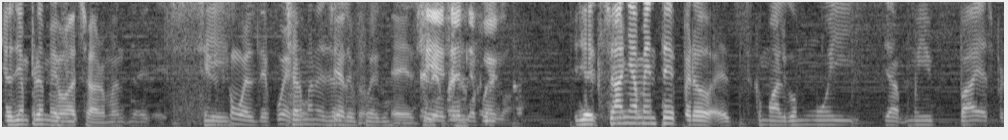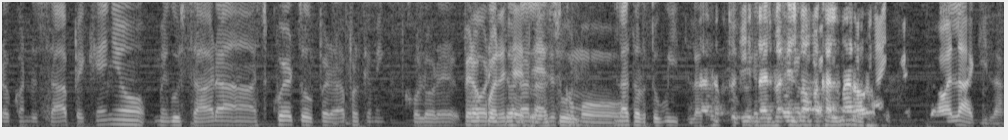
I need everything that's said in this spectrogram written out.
yo siempre me... No, a Charman. eh, eh, Sí. Es como el de fuego. Charman es el de fuego. Eh, Sí, es el de fuego. Yo extrañamente, pero es como algo muy, ya muy bias, pero cuando estaba pequeño me gustaba Squirtle, pero era porque mi color Pero ¿cuál es ese? es como- la tortuguita. La tortuguita, el, el Babacalmar. Estaba el águila.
